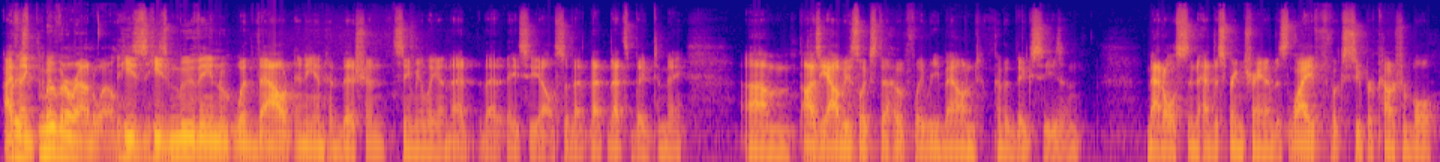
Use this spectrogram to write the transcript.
I He's think moving around well. he's he's moving without any inhibition, seemingly in that that ACL. So that, that that's big to me. Um, Ozzy Albies looks to hopefully rebound, have a big season. Matt Olson had the spring train of his life, looks super comfortable.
